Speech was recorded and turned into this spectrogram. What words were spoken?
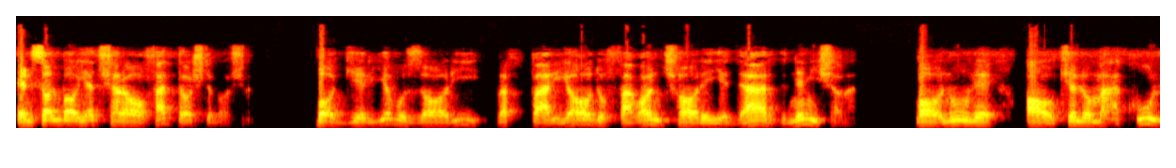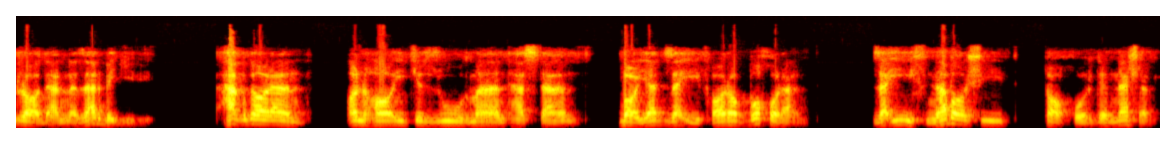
انسان باید شرافت داشته باشد. با گریه و زاری و فریاد و فقان چاره درد نمی شود قانون آکل و معکول را در نظر بگیرید حق دارند آنهایی که زورمند هستند باید ضعیف ها را بخورند. ضعیف نباشید تا خورده نشوید.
